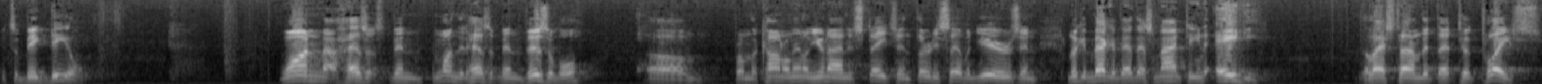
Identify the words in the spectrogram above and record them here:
It's a big deal. One hasn't been one that hasn't been visible um, from the continental United States in 37 years. And looking back at that, that's 1980, the last time that that took place.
